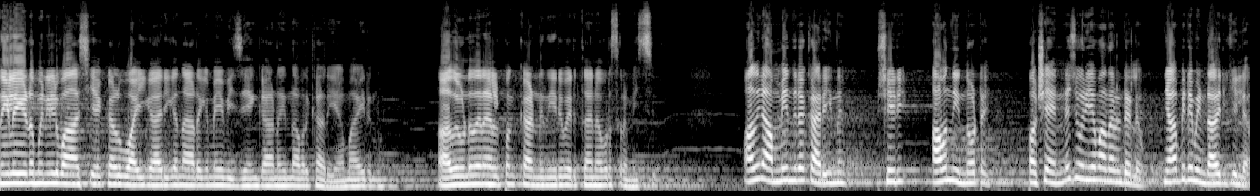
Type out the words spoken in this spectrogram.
നിലയുടെ മുന്നിൽ വാശിയേക്കാൾ വൈകാരിക നാടകമേ വിജയം കാണുമെന്ന് അവർക്ക് അറിയാമായിരുന്നു. അതുകൊണ്ട് തന്നെ അല്പം കണ്ണുനീര് വരുത്താൻ അവർ ശ്രമിച്ചു. അതിന് അമ്മ എന്തിനാ അറിയുന്നു ശരി അവൻ നിന്നോട്ടെ. പക്ഷെ എന്നെ ചൊറിയാൻ വന്നിട്ടുണ്ടല്ലോ. ഞാൻ പിന്നെ മിണ്ടാതിരിക്കില്ല.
